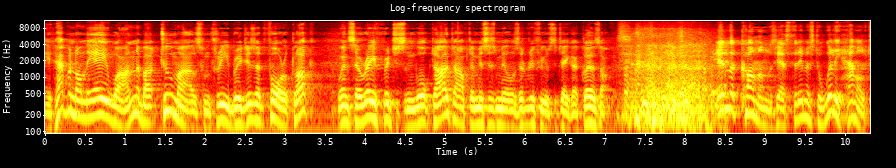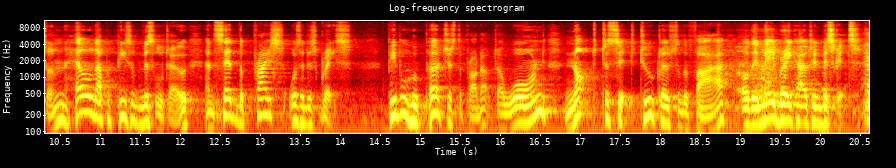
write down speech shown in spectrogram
It happened on the A1, about two miles from Three Bridges, at four o'clock, when Sir Rafe Richardson walked out after Mrs. Mills had refused to take her clothes off. In the Commons yesterday, Mr. Willie Hamilton held up a piece of mistletoe and said the price was a disgrace. People who purchase the product are warned not to sit too close to the fire or they may break out in biscuits.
